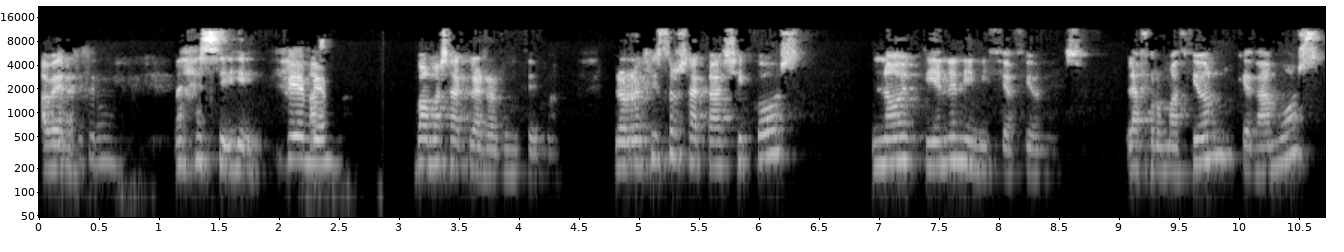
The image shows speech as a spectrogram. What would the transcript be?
A ver, sí. Bien, bien. Vamos a aclarar un tema. Los registros akáshicos no tienen iniciaciones. La formación que damos,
